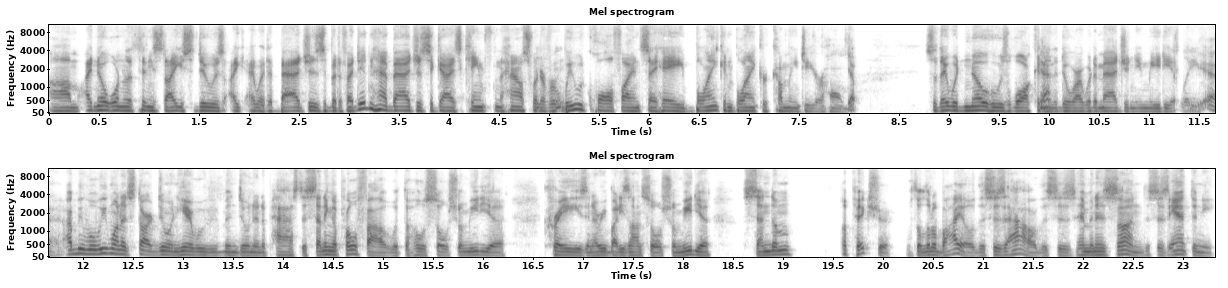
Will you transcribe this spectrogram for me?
um, I know one of the things that I used to do is I, I would have badges. But if I didn't have badges, the guys came from the house, whatever, mm-hmm. we would qualify and say, "Hey, blank and blank are coming to your home." Yep so they would know who's walking yeah. in the door i would imagine immediately yeah i mean what we want to start doing here what we've been doing in the past is sending a profile with the whole social media craze and everybody's on social media send them a picture with a little bio this is al this is him and his son this is anthony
